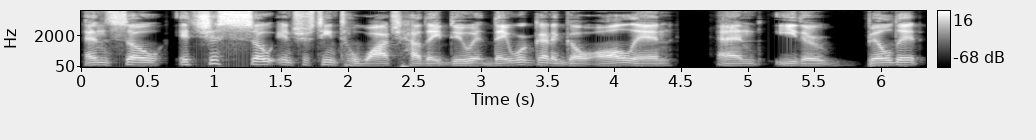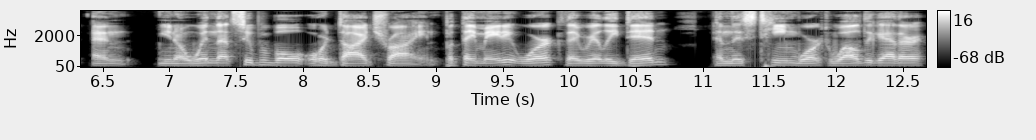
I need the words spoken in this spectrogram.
And so it's just so interesting to watch how they do it. They were going to go all in and either build it and, you know, win that Super Bowl or die trying. But they made it work. They really did. And this team worked well together,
